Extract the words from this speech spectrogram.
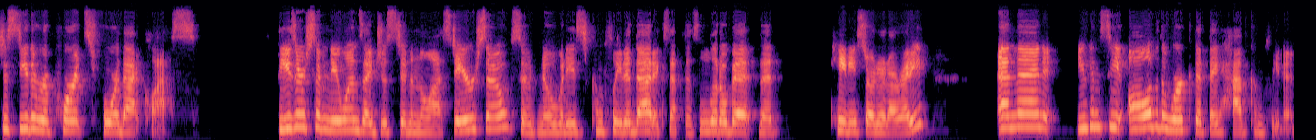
to see the reports for that class. These are some new ones I just did in the last day or so, so nobody's completed that except this little bit that Katie started already. And then you can see all of the work that they have completed.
